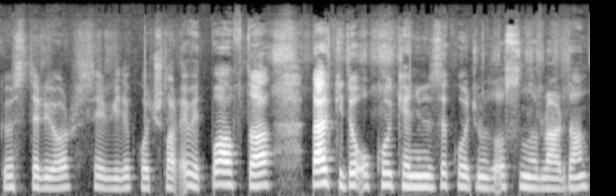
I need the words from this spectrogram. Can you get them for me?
gösteriyor sevgili koçlar. Evet bu hafta belki de o koy kendinize koyduğunuz o sınırlardan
